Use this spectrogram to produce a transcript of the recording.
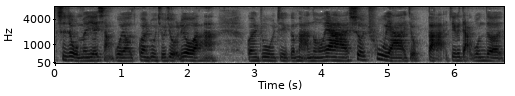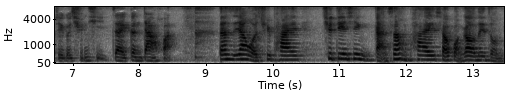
甚至我们也想过要关注九九六啊，关注这个码农呀、社畜呀，就把这个打工的这个群体再更大化。但是让我去拍。去电信杆上拍小广告那种，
